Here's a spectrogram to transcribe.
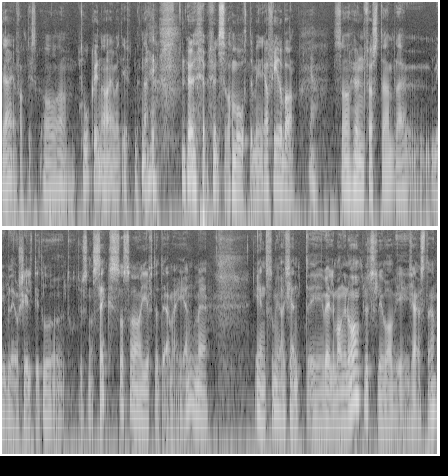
det er jeg faktisk. Og uh, to kvinner har jeg vært gift med. Nei, hun, hun som var mor til min Jeg har fire barn. Ja. Så hun første ble Vi ble jo skilt i to, 2006, og så giftet jeg meg igjen med en som jeg har kjent i veldig mange år. Plutselig var vi kjærester.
